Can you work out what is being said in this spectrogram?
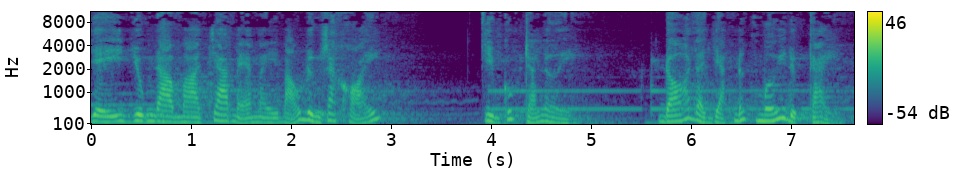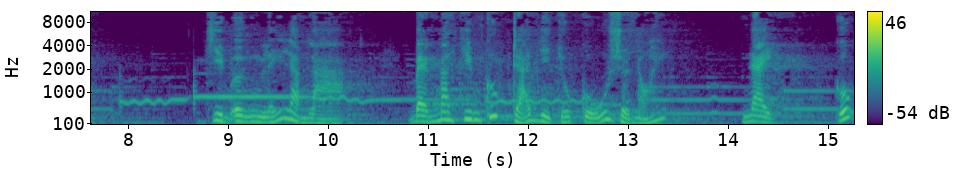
Vậy dùng nào mà cha mẹ mày bảo đừng ra khỏi? Chim cút trả lời, đó là giặt đất mới được cày. Chim ưng lấy làm lạ, bèn mang chim cút trả về chỗ cũ rồi nói, Này, cút,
